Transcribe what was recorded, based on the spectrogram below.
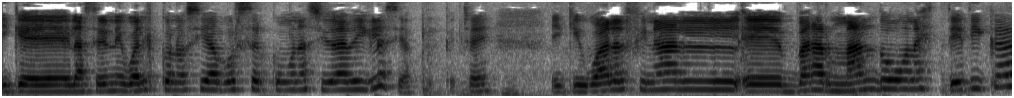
Y que La Serena igual es conocida por ser como una ciudad de iglesias, pues, ¿cachai? Mm. Y que igual al final eh, van armando una estética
